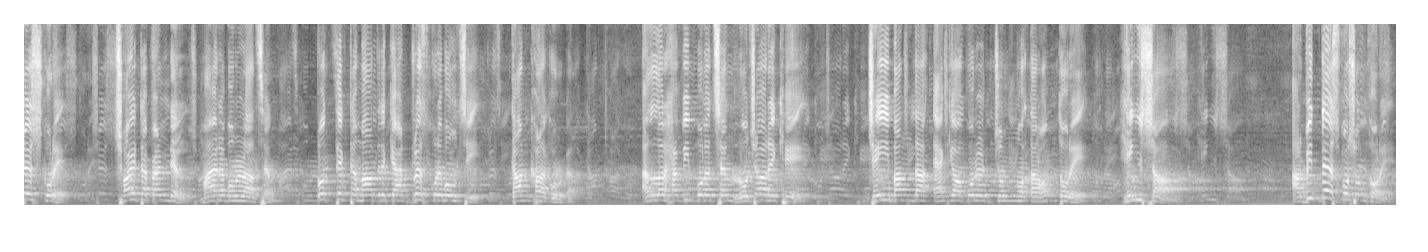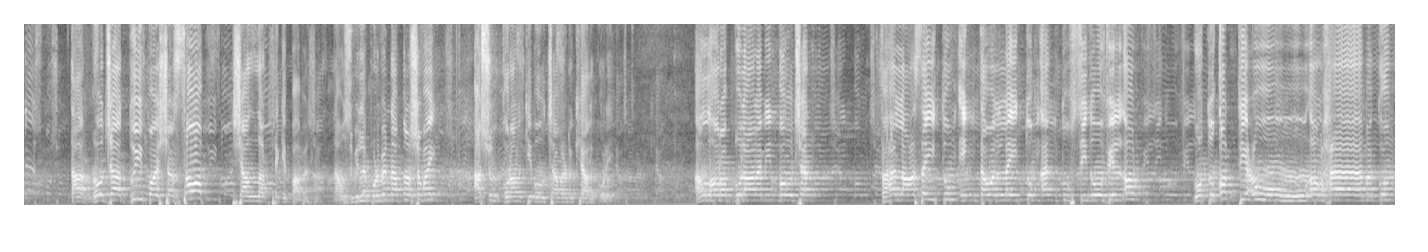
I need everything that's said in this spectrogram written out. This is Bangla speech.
শেষ করে ছয়টা প্যান্ডেল মায়েরা বোনেরা আছেন। প্রত্যেকটা মাদেরকে অ্যাড্রেস করে বলছি, কান খাড়া করবেন। আল্লাহর হাবিব বলেছেন, রোজা রেখে যেই বান্দা একে অপরের জন্য তার অন্তরে হিংসা আর বিদ্বেষ পোষণ করে, তার রোজা দুই পয়সার সব সে আল্লাহর থেকে পাবে না। নাউজুবিল্লাহ, পড়বেন না আপনারা সবাই? আসুন কোরআন কি বলছে, আমরা একটু খেয়াল করি। আল্লাহ রাব্বুল আলামিন বলছেন ফাহাল আসাইতুম ইন তাওয়াল্লাইতুম আন তুফসিদু ফিল আরদ ওয়া তুকাত্তিউ আরহামাকুম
